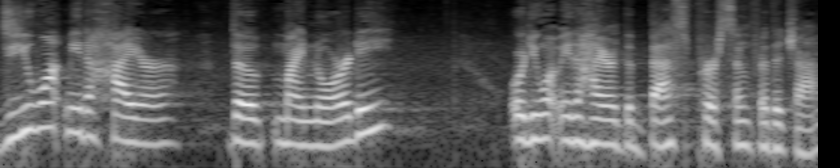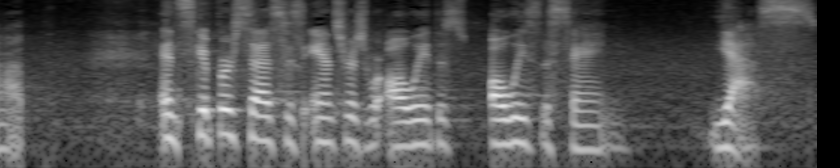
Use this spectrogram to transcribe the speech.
Do you want me to hire the minority, or do you want me to hire the best person for the job? And Skipper says his answers were always, always the same yes.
